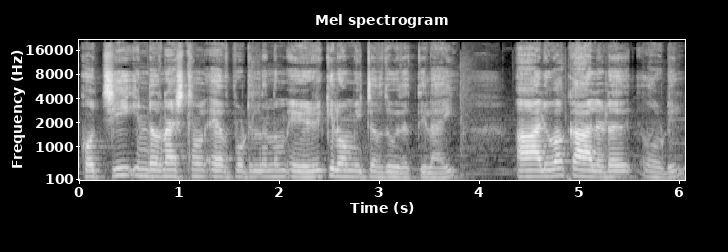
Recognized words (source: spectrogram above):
കൊച്ചി ഇന്റർനാഷണൽ എയർപോർട്ടിൽ നിന്നും ഏഴ് കിലോമീറ്റർ ദൂരത്തിലായി ആലുവ കാലട് റോഡിൽ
